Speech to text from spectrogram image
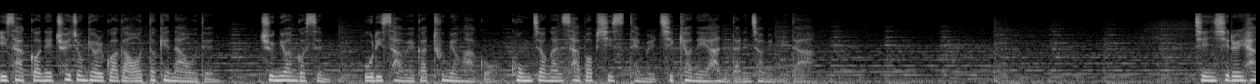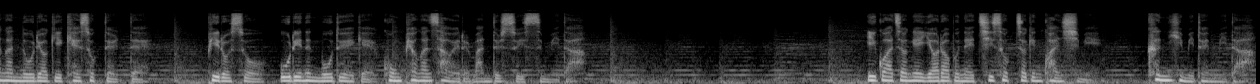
이 사건의 최종 결과가 어떻게 나오든 중요한 것은 우리 사회가 투명하고 공정한 사법 시스템을 지켜내야 한다는 점입니다. 진실을 향한 노력이 계속될 때 비로소 우리는 모두에게 공평한 사회를 만들 수 있습니다. 이 과정에 여러분의 지속적인 관심이 큰 힘이 됩니다.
